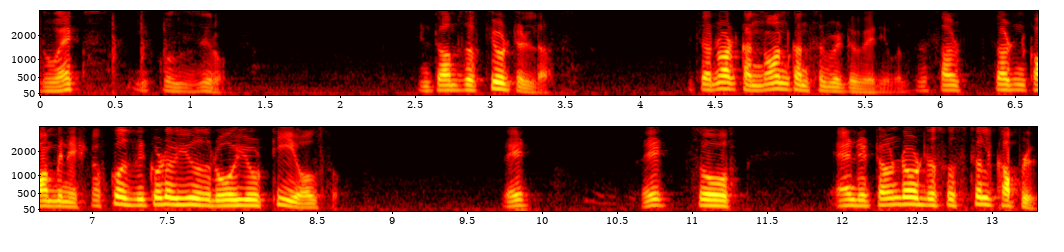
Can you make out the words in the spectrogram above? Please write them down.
dou x equals 0 in terms of q tildes which are not non conservative variables. A certain combination. Of course we could have used rho u t also right? Right? So and it turned out this was still coupled.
